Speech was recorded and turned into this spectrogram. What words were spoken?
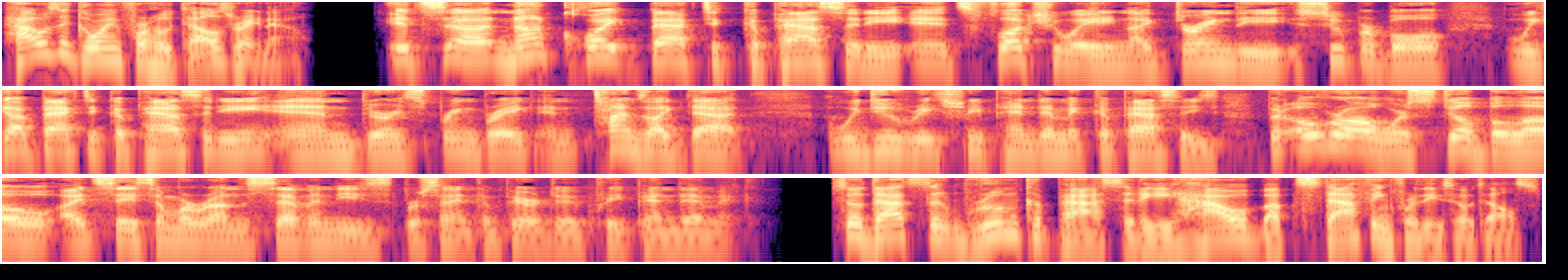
How is it going for hotels right now? It's uh, not quite back to capacity. It's fluctuating. Like during the Super Bowl, we got back to capacity, and during spring break and times like that, we do reach pre pandemic capacities. But overall, we're still below, I'd say somewhere around the 70s percent compared to pre pandemic. So that's the room capacity. How about staffing for these hotels?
